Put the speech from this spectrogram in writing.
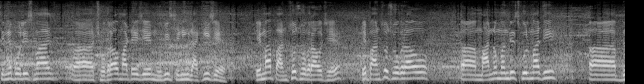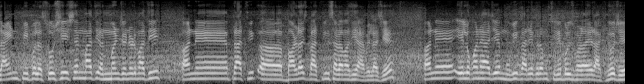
સિનેપોલિસમાં છોકરાઓ માટે જે મૂવી સ્ક્રીનિંગ રાખી છે, એમાં પાંચસો છોકરાઓ છે. એ પાંચસો છોકરાઓ માનવ મંદિર સ્કૂલમાંથી બ્લાઇન્ડ પીપલ એસોસિએશનમાંથી હનુમાન જનરલમાંથી અને પ્રાથમિક ભાડજ પ્રાથમિક શાળામાંથી આવેલા છે. અને એ લોકોને આજે મૂવી કાર્યક્રમ સિનેપોલિસવાળાએ રાખ્યો છે,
